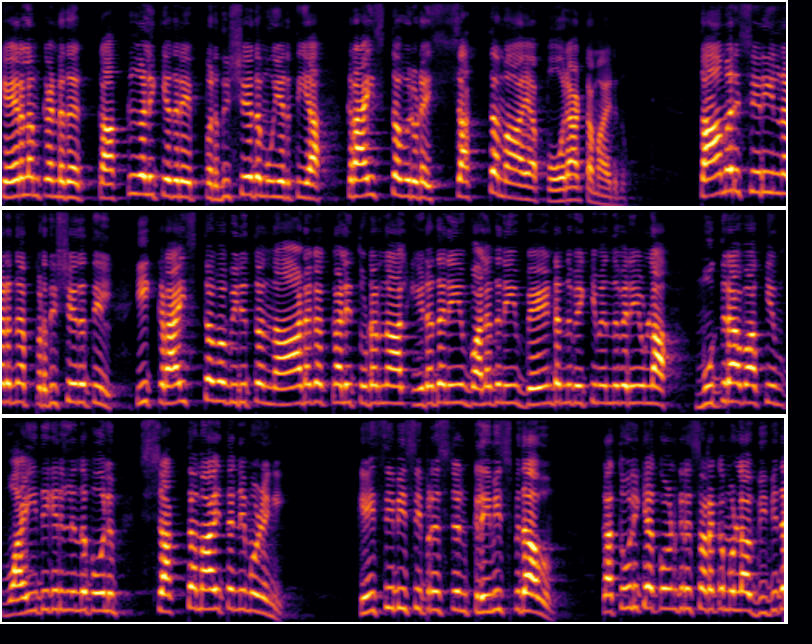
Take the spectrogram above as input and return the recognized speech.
കേരളം കണ്ടത് കക്കുകളിക്കെതിരെ പ്രതിഷേധമുയർത്തിയ ക്രൈസ്തവരുടെ ശക്തമായ പോരാട്ടമായിരുന്നു. താമരശ്ശേരിയിൽ നടന്ന പ്രതിഷേധത്തിൽ ഈ ക്രൈസ്തവ വിരുദ്ധ നാടകക്കളി തുടർന്നാൽ ഇടതനെയും വലതനെയും വേണ്ടെന്ന് വെക്കുമെന്ന് വരെയുള്ള മുദ്രാവാക്യം വൈദികരിൽ നിന്ന് പോലും ശക്തമായി തന്നെ മുഴങ്ങി. K C B C president Cleemis പിതാവും കത്തോലിക്ക കോൺഗ്രസ് അടക്കമുള്ള വിവിധ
